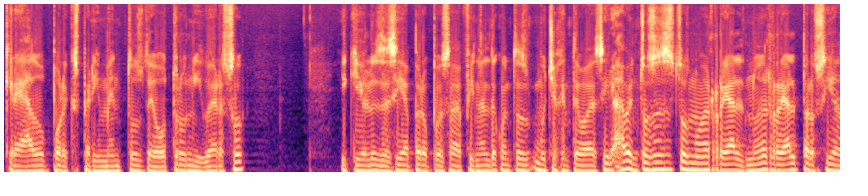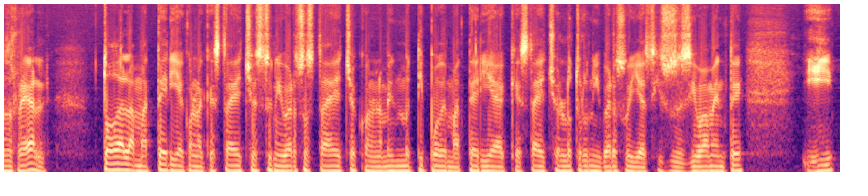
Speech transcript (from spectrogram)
creado por experimentos de otro universo. Y que yo les decía, pero pues a final de cuentas mucha gente va a decir, ah, entonces esto no es real, no es real, pero sí es real toda la materia con la que está hecho este universo está hecho con el mismo tipo de materia que está hecho el otro universo y así sucesivamente. Y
